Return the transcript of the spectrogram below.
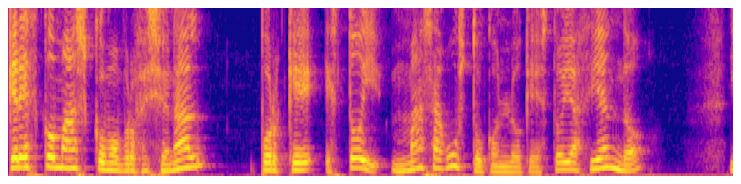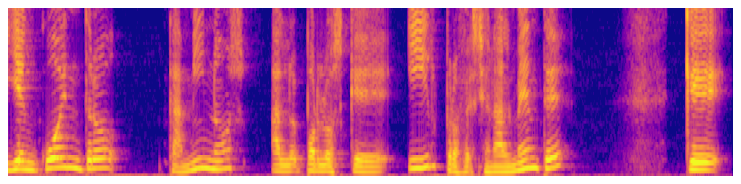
crezco más como profesional porque estoy más a gusto con lo que estoy haciendo y encuentro caminos por los que ir profesionalmente que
